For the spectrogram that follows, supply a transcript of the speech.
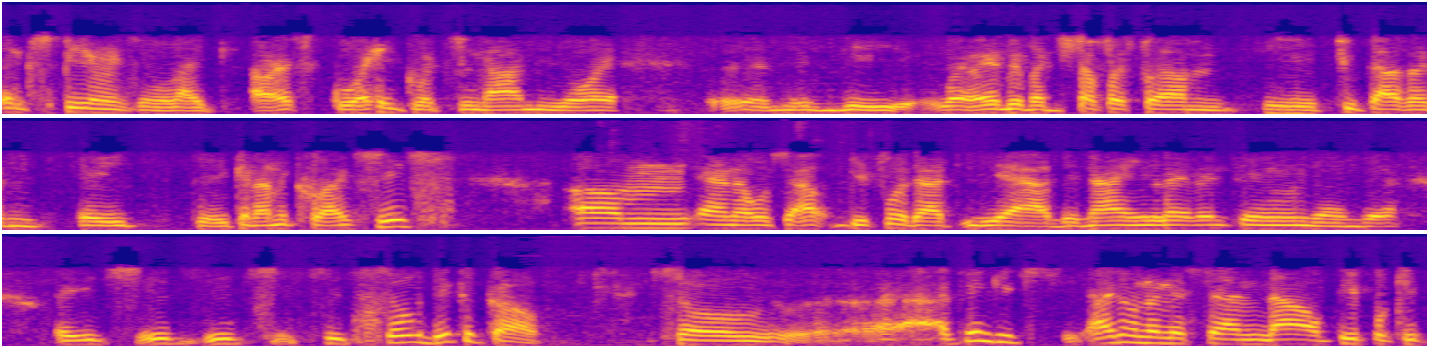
experiencing, like earthquake or tsunami, or uh, the where everybody suffers from the 2008 the economic crisis, um, and also before that, yeah, the 9/11 thing, and uh, it's, it's it's it's so difficult. So uh, I think it's I don't understand now people keep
